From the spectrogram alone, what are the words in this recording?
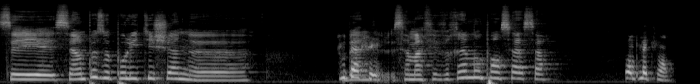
C'est c'est un peu The Politician. euh, Tout à Ben. fait, Ça m'a fait vraiment penser à ça. complètement.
